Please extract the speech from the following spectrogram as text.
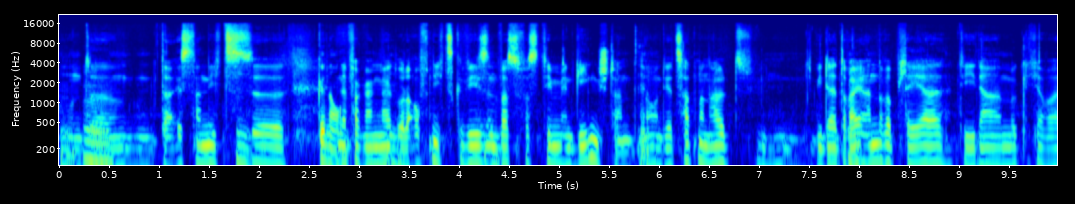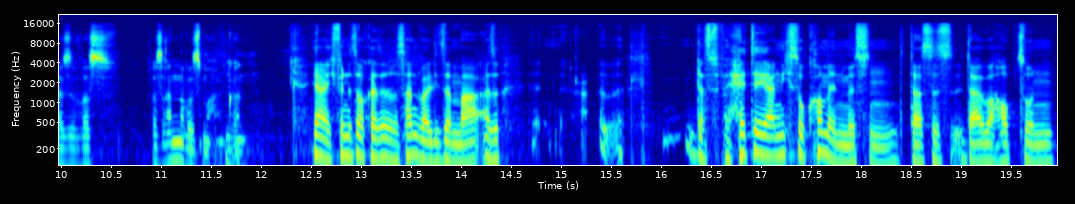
ein. Hm. Und äh, da ist dann nichts hm. äh, genau. in der Vergangenheit oder oft nichts gewesen, was, was dem entgegenstand. Ja. Ne? Und jetzt hat man halt wieder drei andere Player, die da möglicherweise was, was anderes machen können. Ja, ich finde es auch ganz interessant, weil dieser Mar also äh, das hätte ja nicht so kommen müssen, dass es da überhaupt so ein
